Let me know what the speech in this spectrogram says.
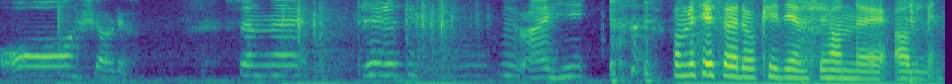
Ja, kör det. Sen eh, 32... Nej. Som ni ser så är det okej DMC, han är admin.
